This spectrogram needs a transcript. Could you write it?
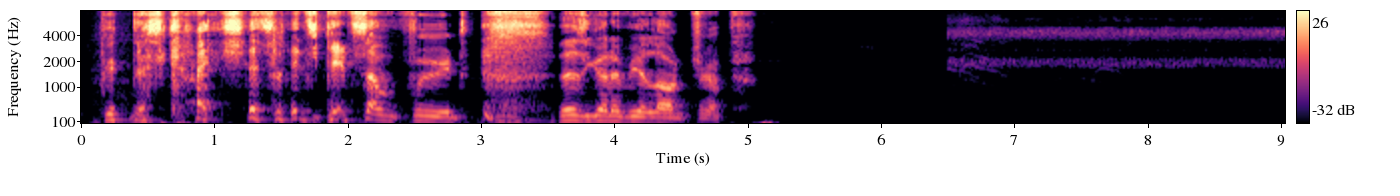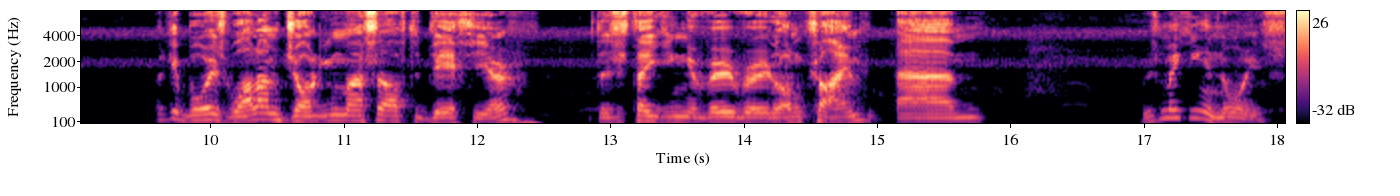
Goodness gracious, let's get some food. this is gonna be a long trip. Okay, boys, while I'm jogging myself to death here, this is taking a very, very long time. Um, who's making a noise?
